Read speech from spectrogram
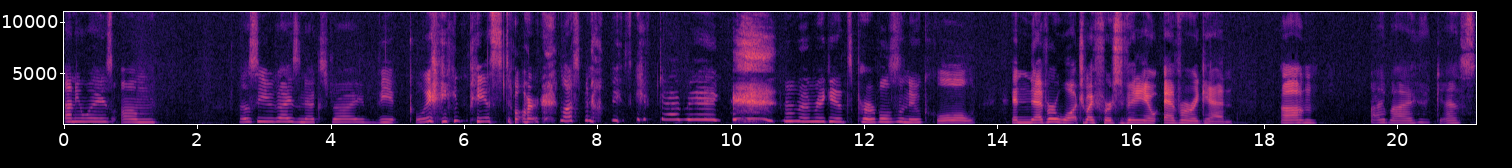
Anyways, um. I'll see you guys next time. Be queen, be a star. Last but not least, keep tapping. Remember, kids, purple's the new goal. And never watch my first video ever again. Um, bye bye, I guess.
